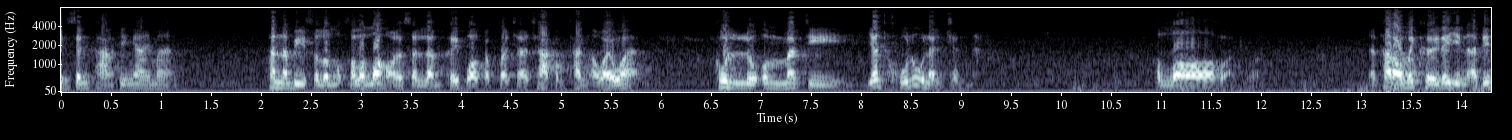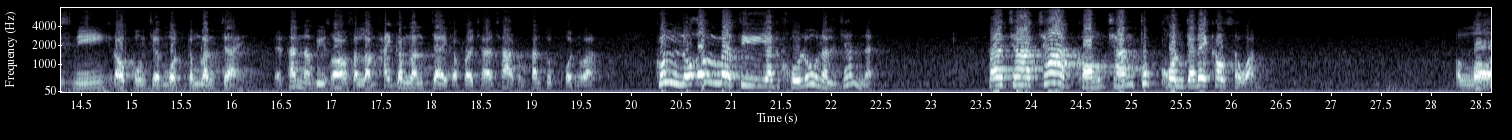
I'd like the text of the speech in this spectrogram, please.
เป็นเส้นทางที่ง่ายมาก ท่านนบีสุลต่านละฮ์อัลสลัมเคยบอกกับประชาชาติของท่านเอาไว้ว่าคุลุอุมมะตียัดคุลูนัลจันนะอัลลอฮฺอักบารถ้าเราไม่เคยได้ยินอะดิษนี้ เราคงจะหมดกำลังใจ แต่ท่านนบีสุลต่านให้กำลังใจกับประชาชาติของท่านทุกคนว่า คุลุอุมมะตียัดคุลูนัลจันนะประชาชาติของฉันทุกคนจะได้เข้าสวรรค์ อัลลอ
